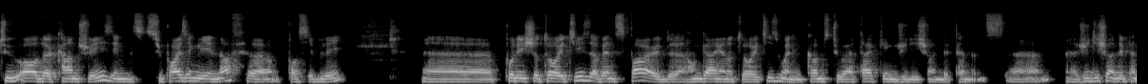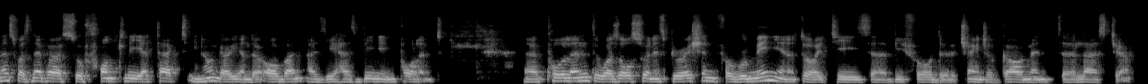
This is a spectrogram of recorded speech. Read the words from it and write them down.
to other countries, in, surprisingly enough, possibly. Uh, Polish authorities have inspired uh, Hungarian authorities when it comes to attacking judicial independence. Uh, uh, judicial independence was never so frontally attacked in Hungary under Orban as it has been in Poland. Uh, Poland was also an inspiration for Romanian authorities before the change of government last year,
